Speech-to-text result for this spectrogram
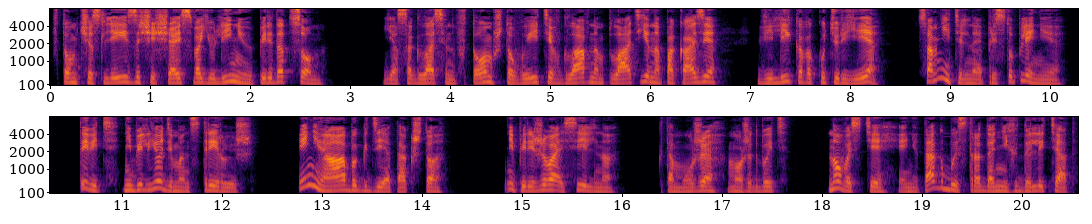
в том числе и защищай свою линию перед отцом. Я согласен в том, что выйти в главном платье на показе великого кутюрье – сомнительное преступление. Ты ведь не белье демонстрируешь. И не абы где, так что не переживай сильно. К тому же, может быть, новости и не так быстро до них долетят.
